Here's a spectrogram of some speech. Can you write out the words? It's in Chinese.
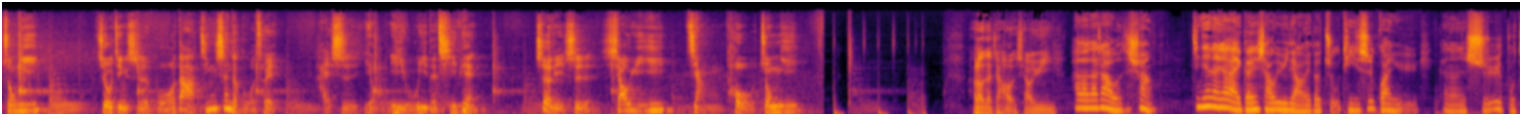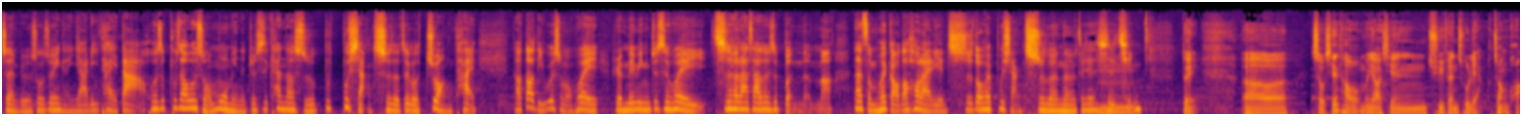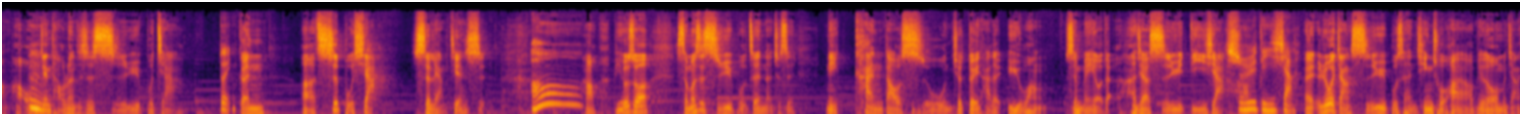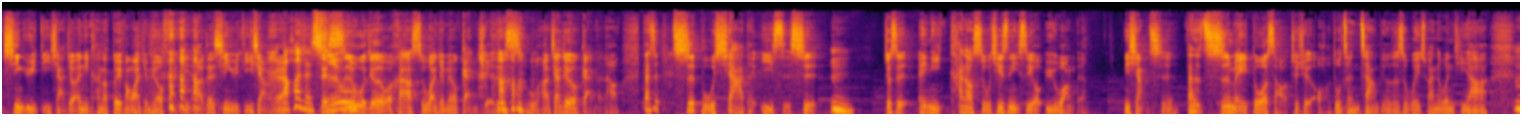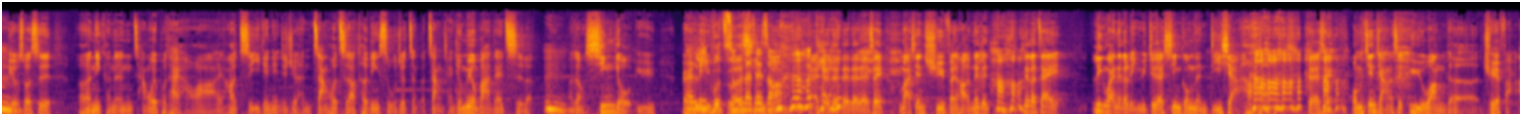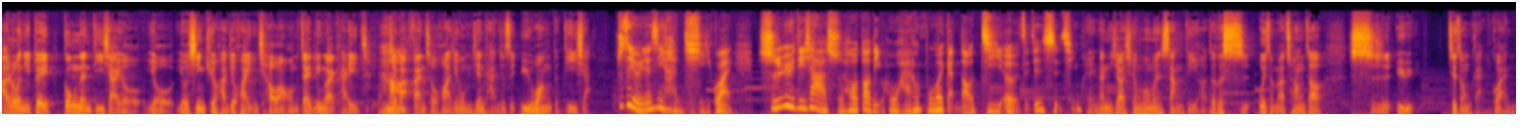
中医究竟是博大精深的国粹，还是有意无意的欺骗？这里是肖玉医讲透中医。Hello，大家好，我是肖玉医。Hello，大家好，我是尚。今天呢，要来跟小雨聊一个主题，是关于可能食欲不振，比如说最近可能压力太大，或是不知道为什么莫名的，就是看到食物不不想吃的这个状态。然后到底为什么会人明明就是会吃喝拉撒睡是本能嘛？那怎么会搞到后来连吃都会不想吃了呢？这件事情，嗯、对，呃，首先哈，我们要先区分出两个状况。哈，我们今天讨论的是食欲不佳，对、嗯，跟呃吃不下是两件事。哦，好，比如说什么是食欲不振呢？就是你看到食物，你就对它的欲望是没有的，它叫食欲低下。食欲低下，哎，如果讲食欲不是很清楚的话，啊，比如说我们讲性欲低下，就哎，你看到对方完全没有反应，然 后这是性欲低下，对。然后换成食物，食物就是我看到食物完全没有感觉，这是食物哈，这样就有感了哈。但是吃不下的意思是，嗯，就是哎，你看到食物，其实你是有欲望的。你想吃，但是吃没多少就觉得哦，肚子很胀，比如说是胃酸的问题啊，嗯、比如说是呃你可能肠胃不太好啊，然后吃一点点就觉得很胀，或吃到特定食物就整个胀起来，就没有办法再吃了。嗯，这种心有余而力不足的这种，对对对对 对，所以我们要先区分哈，那个那个在。另外那个领域就在性功能低下，哈，对，所以我们今天讲的是欲望的缺乏啊。如果你对功能低下有有有兴趣的话，就欢迎敲碗，我们再另外开一集。我们先把范畴划清。我们今天谈就是欲望的低下。就是有一件事情很奇怪，食欲低下的时候，到底我还会不会感到饥饿这件事情？OK，那你就要先问问上帝哈，这个食为什么要创造食欲这种感官？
